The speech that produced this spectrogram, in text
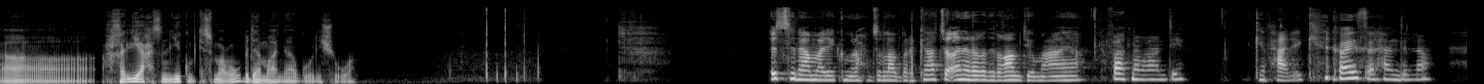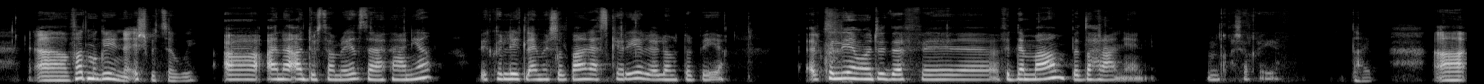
آه خليه أحسن ليكم تسمعوه بدل ما أنا أقول إيش هو. السلام عليكم ورحمة الله وبركاته أنا رغد الغامدي ومعايا فاطمة الغامدي كيف حالك؟ كويس الحمد لله آه فاطمة قولي لنا إيش بتسوي؟ آه أنا أدرس تمريض سنة ثانية في كلية الأمير سلطان العسكرية للعلوم الطبية الكلية موجودة في في الدمام بالظهران يعني المنطقة الشرقية طيب آه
